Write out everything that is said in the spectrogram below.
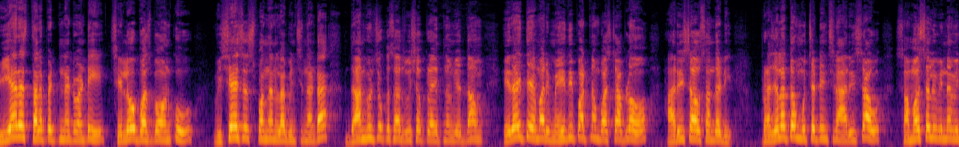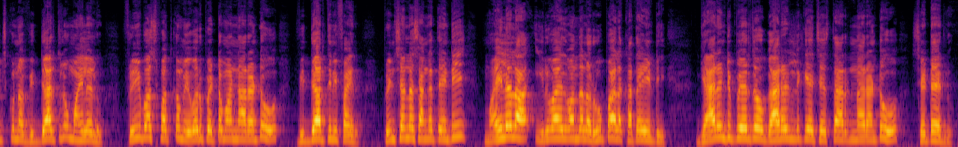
బీఆర్ఎస్ తలపెట్టినటువంటి చెలో బస్ భవన్కు విశేష స్పందన లభించిందంట. దాని గురించి ఒకసారి చూసే ప్రయత్నం చేద్దాం. ఏదైతే మరి మెహదీపట్నం బస్ స్టాప్లో హరీష్ రావు సందడి ప్రజలతో ముచ్చటించిన హరీష్ రావు సమస్యలు విన్నవించుకున్న విద్యార్థులు మహిళలు ఫ్రీ బస్ పథకం ఎవరు పెట్టమన్నారంటూ విద్యార్థిని ఫైర్. పెన్షన్ల సంగతి ఏంటి మహిళల ఇరవై ఐదు వందల రూపాయల కథ ఏంటి? గ్యారంటీ పేరుతో గారెంటీకే చేస్తారన్నారంటూ సెటైర్లు.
